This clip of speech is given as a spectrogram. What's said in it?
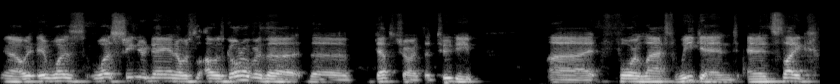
You know, it, it was was senior day, and I was I was going over the the depth chart, the two deep, uh, for last weekend, and it's like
